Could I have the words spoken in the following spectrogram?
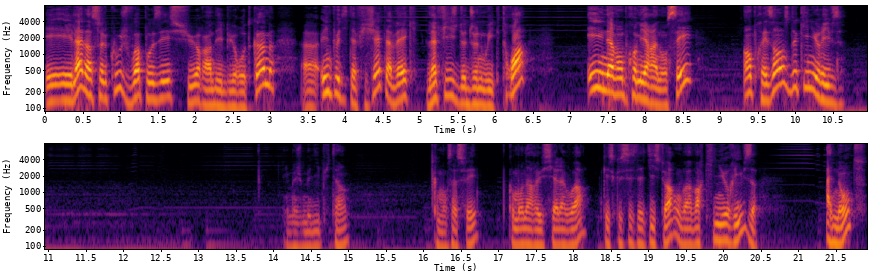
Et là, d'un seul coup, je vois poser sur un des bureaux de com euh, une petite affichette avec l'affiche de John Wick 3 et une avant-première annoncée en présence de Keanu Reeves. Et moi, je me dis, putain, Comment ça se fait Comment on a réussi à l'avoir Qu'est-ce que c'est cette histoire On va avoir Keanu Reeves à Nantes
